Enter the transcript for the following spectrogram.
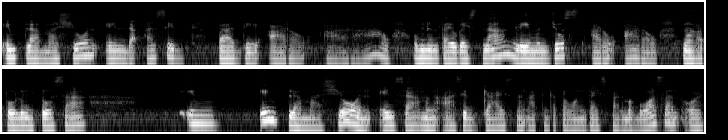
inflammation and the acid body araw-araw. Uminom tayo guys ng lemon juice araw-araw. Nakakatulong ito sa im inflammation and sa mga acid guys ng ating katawan guys para mabawasan or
